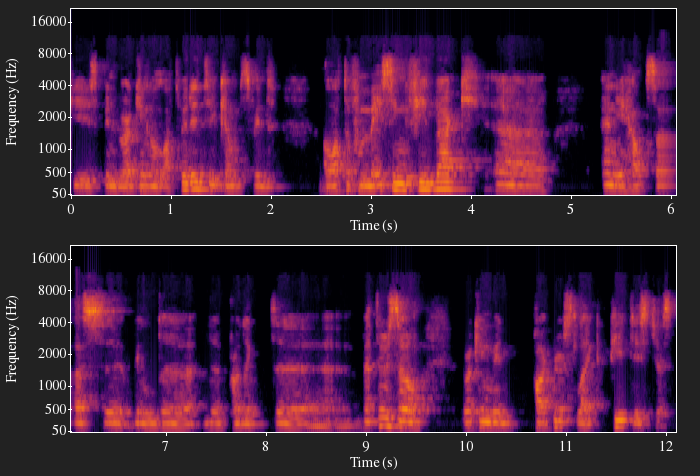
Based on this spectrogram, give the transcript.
he's been working a lot with it. He comes with a lot of amazing feedback. Uh, and he helps us uh, build uh, the product uh, better. So working with partners like Pete is just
